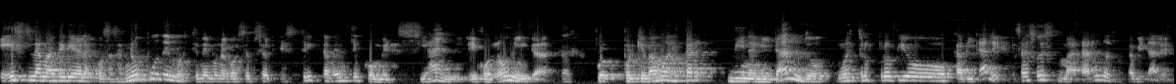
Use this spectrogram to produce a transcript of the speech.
es la materia de las cosas. no podemos tener una concepción estrictamente comercial, económica, porque vamos a estar dinamitando nuestros propios capitales. O sea, eso es matar nuestros capitales,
